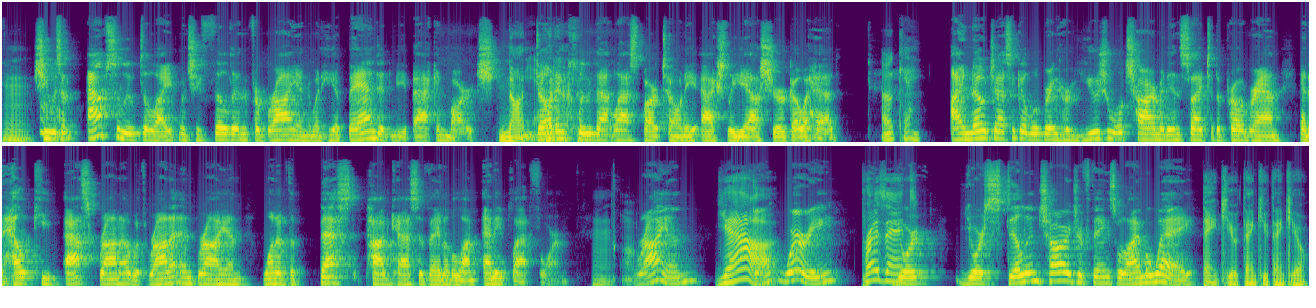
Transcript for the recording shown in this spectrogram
Mm. She was an absolute delight when she filled in for Brian when he abandoned me back in March. Not Yeah. Don't include that last part, Tony. Actually, yeah, sure, go ahead. Okay. I know Jessica will bring her usual charm and insight to the program and help keep Ask Rana with Rana and Brian one of the best podcasts available on any platform. Hmm. Brian, happened. Yeah. don't worry. Present. You're you're still in charge of things while I'm away, Thank you. Thank you. Thank you.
